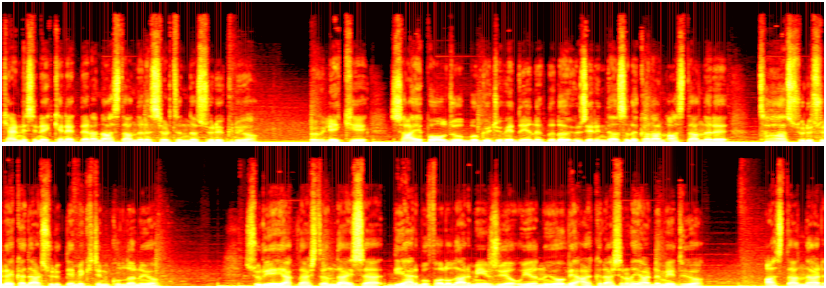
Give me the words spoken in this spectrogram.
kendisine kenetlenen aslanları sırtında sürüklüyor. Öyle ki sahip olduğu bu gücü ve dayanıklılığı üzerinde asılı kalan aslanları ta sürüsüne kadar sürüklemek için kullanıyor. Sürüye yaklaştığında ise diğer bufalolar mevzuya uyanıyor ve arkadaşlarına yardım ediyor. Aslanlar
